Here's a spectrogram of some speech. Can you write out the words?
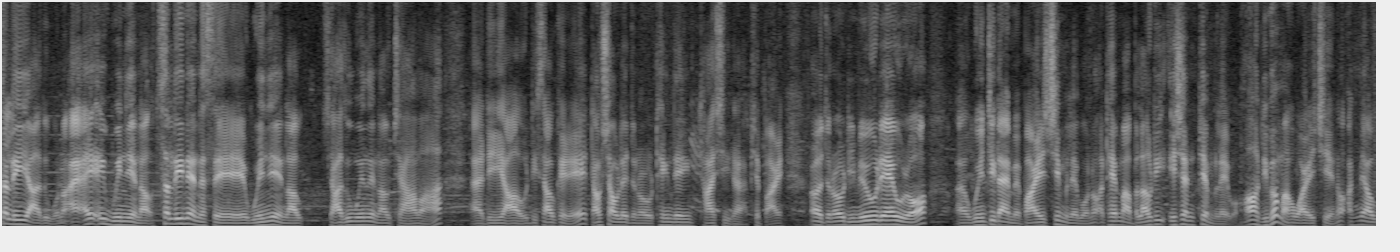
14ရာစုပေါ့နော်အဲအဲ့အဲ့ဝင်းကျင်လောက်14နဲ့20ဝင်းကျင်လောက်ရာစုဝင်းကျင်လောက်ကြားမှာအဲဒီဟာကိုတိစောက်ခဲ့တယ်တောက်လျှောက်လဲကျွန်တော်တို့ထိမ့်သိမ်းထားရှိတာဖြစ်ပါတယ်အဲ့တော့ကျွန်တော်တို့ဒီမျိုးတဲကိုတော့အဲဝင်းကြည့်လိုက်မယ်ဘာတွေရှိမလဲပေါ့နော်အထက်မှာဘယ်လောက်ထိ Asian ဖြစ်မလဲပေါ့ဟောဒီဘက်မှာဟိုဟာတွေရှိရနော်အမြောက်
